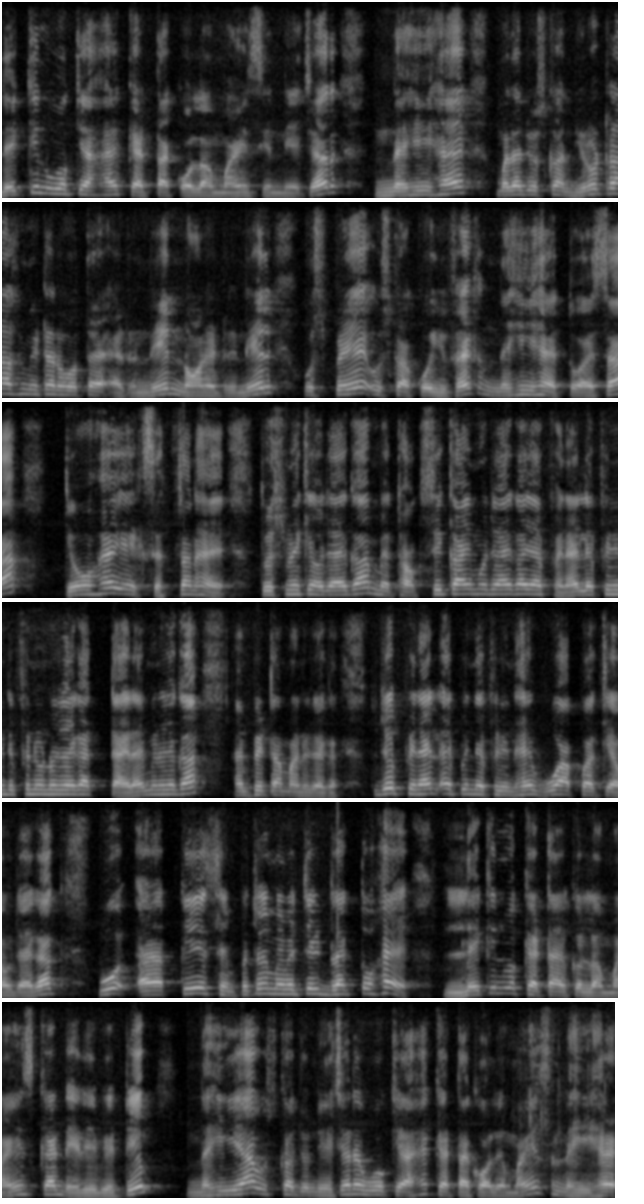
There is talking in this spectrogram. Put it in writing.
लेकिन वो क्या है कैटाकोलामाइंस इन नेचर नहीं है मतलब जो उसका न्यूरोट्रांसमीटर होता है एड्रेनेल नॉन एड्रेनेल उस पर उसका कोई इफेक्ट नहीं है तो ऐसा क्यों है एक्सेप्शन है तो इसमें क्या हो जाएगा मेथॉक्सिकाइम हो जाएगा या फिनाइल एफिनिडिफिन हो जाएगा टायरामिन हो जाएगा एम्फिटामाइन हो जाएगा तो जो फिनाइल एपिनेफिन है वो आपका क्या हो जाएगा वो आपके सिंपथोमेमेटिक ड्रग तो है लेकिन वो कैटाकोलामाइंस का डेरिवेटिव नहीं है उसका जो नेचर है वो क्या है कैटाकोलेमाइंस नहीं है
